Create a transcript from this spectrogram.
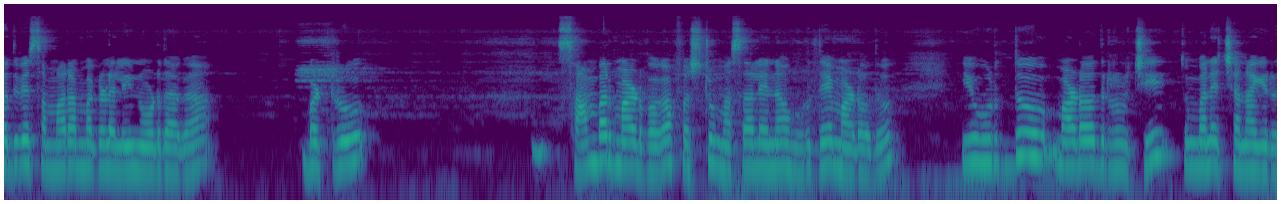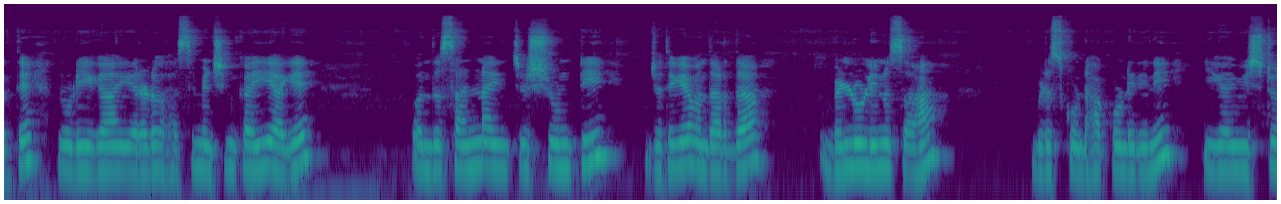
ಮದುವೆ ಸಮಾರಂಭಗಳಲ್ಲಿ ನೋಡಿದಾಗ ಭಟ್ರು ಸಾಂಬಾರು ಮಾಡುವಾಗ ಫಸ್ಟು ಮಸಾಲೆನ ಹುರಿದೇ ಮಾಡೋದು. ಈ ಹುರಿದು ಮಾಡೋದ್ರ ರುಚಿ ತುಂಬಾ ಚೆನ್ನಾಗಿರುತ್ತೆ. ನೋಡಿ ಈಗ ಎರಡು ಹಸಿಮೆಣ್ಸಿನ್ಕಾಯಿ, ಹಾಗೆ ಒಂದು ಸಣ್ಣ ಇಂಚು ಶುಂಠಿ, ಜೊತೆಗೆ ಒಂದು ಅರ್ಧ ಬೆಳ್ಳುಳ್ಳಿನೂ ಸಹ ಬಿಡಿಸ್ಕೊಂಡು ಹಾಕ್ಕೊಂಡಿದ್ದೀನಿ. ಈಗ ಇವಿಷ್ಟೂ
